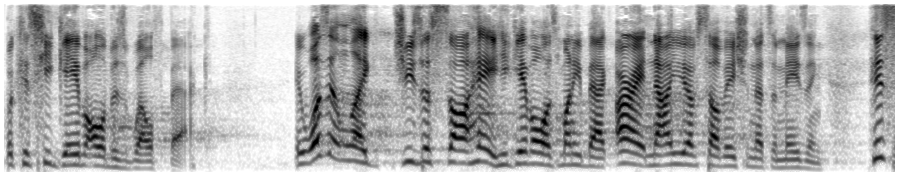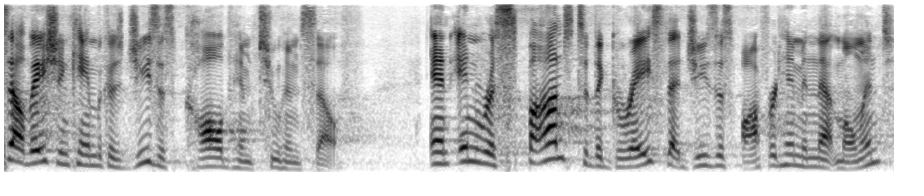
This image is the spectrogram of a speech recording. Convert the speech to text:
because he gave all of his wealth back. It wasn't like Jesus saw, hey, he gave all his money back. All right, now you have salvation. That's amazing. His salvation came because Jesus called him to himself. And in response to the grace that Jesus offered him in that moment,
